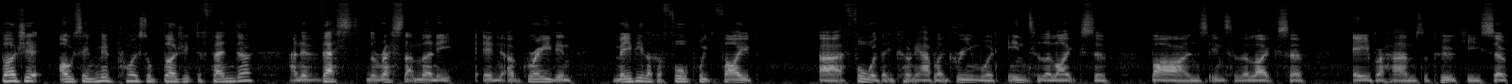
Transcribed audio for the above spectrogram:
budget, I would say mid price or budget defender and invest the rest of that money in upgrading maybe like a 4.5 uh, forward that you currently have, like Greenwood, into the likes of Barnes, into the likes of Abrahams, the Pukki. So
